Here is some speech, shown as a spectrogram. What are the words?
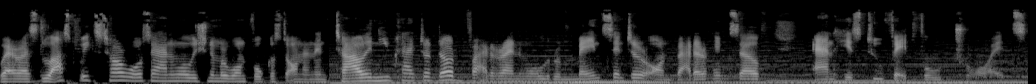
Whereas last week's Star Wars Annual Issue number 1 focused on an entirely new character, Darth Vader Annual remains centered on Vader himself and his two faithful droids.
